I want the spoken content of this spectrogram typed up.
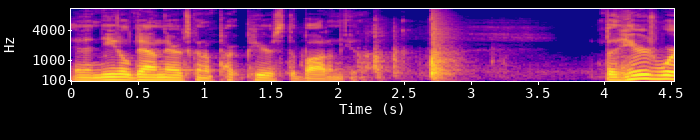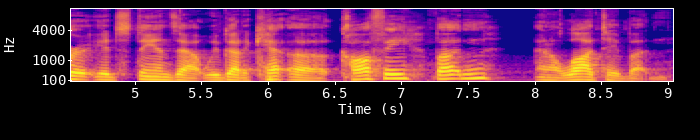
and a needle down there that's going to pierce the bottom needle. But here's where it stands out. We've got a, a coffee button and a latte button.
